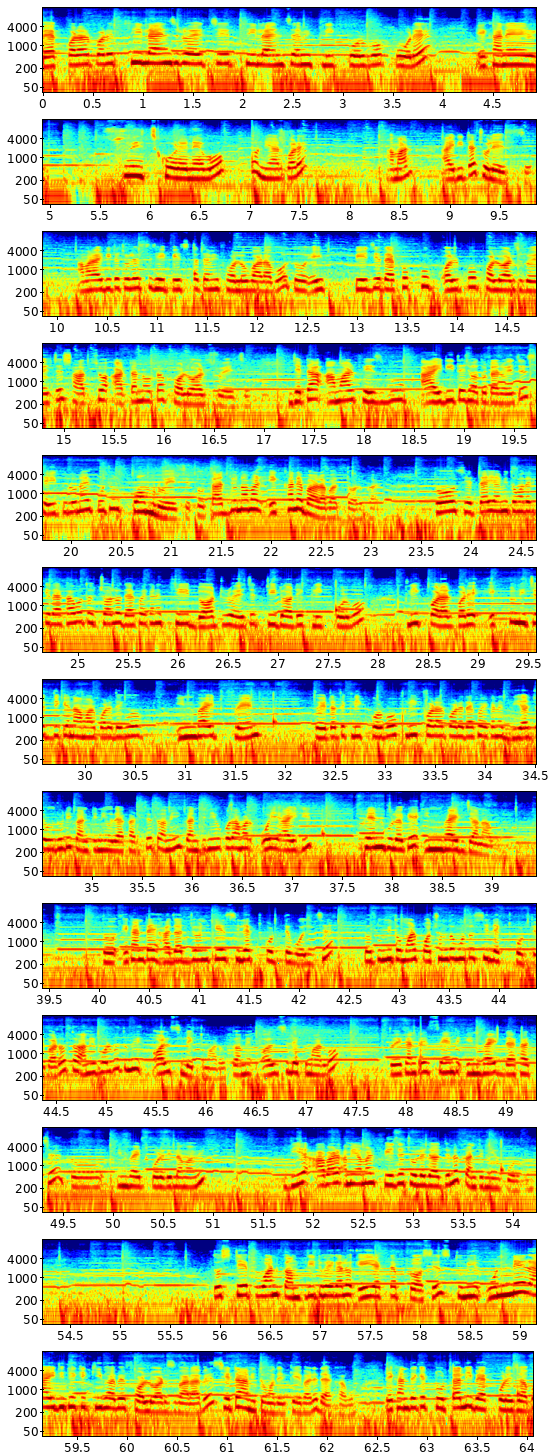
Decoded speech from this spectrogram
ব্যাক করার পরে থ্রি লাইন্স রয়েছে থ্রি লাইন্সে আমি ক্লিক করব করে এখানে সুইচ করে নেব। নেওয়ার পরে আমার আইডিটা চলে এসছে। আমার আইডিটা চলে এসছে, যেই পেজটাতে আমি ফলো বাড়াবো। তো এই পেজে দেখো খুব অল্প ফলোয়ার্স রয়েছে, সাতশো আটান্নটা ফলোয়ার্স রয়েছে। যেটা আমার ফেসবুক আইডিতে যতটা রয়েছে, সেই তুলনায় প্রচুর কম রয়েছে। তো তার জন্য আমার এখানে বাড়াবার দরকার। তো সেটাই আমি তোমাদেরকে দেখাবো। তো চলো দেখো এখানে থ্রি ডট রয়েছে। থ্রি ডটে ক্লিক করব। ক্লিক করার পরে একটু নিচের দিকে নামার পরে দেখব ইনভাইট ফ্রেন্ড তো এটাতে ক্লিক করব। ক্লিক করার পরে দেখো এখানে দিয়া চৌধুরী কন্টিনিউ দেখাচ্ছে। তো আমি কন্টিনিউ করে আমার ওই আইডির ফ্রেন্ডগুলোকে ইনভাইট জানাব। তো এখানটায় হাজার জনকে সিলেক্ট করতে বলছে। তো তুমি তোমার পছন্দ মতো সিলেক্ট করতে পারো। তো আমি বলব তুমি অল সিলেক্ট মারো। তো আমি অল সিলেক্ট মারবো। তো এখানটায় সেন্ড ইনভাইট দেখাচ্ছে। তো ইনভাইট করে দিলাম আমি। দিয়ে আবার আমি আমার পেজে চলে যাওয়ার জন্য কন্টিনিউ করব। তো স্টেপ ওয়ান কমপ্লিট হয়ে গেল এই একটা প্রসেস তুমি অন্যের আইডি থেকে কীভাবে ফলোয়ার্স বাড়াবে সেটা আমি তোমাদেরকে এবারে দেখাবো। এখান থেকে টোটালি ব্যাক করে যাব।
